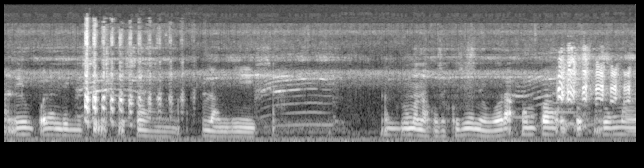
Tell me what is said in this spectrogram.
ano yung palang digdang si ikos sa lamisa. Nagduman ako sa kusina, wala kong pang ikos duman.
